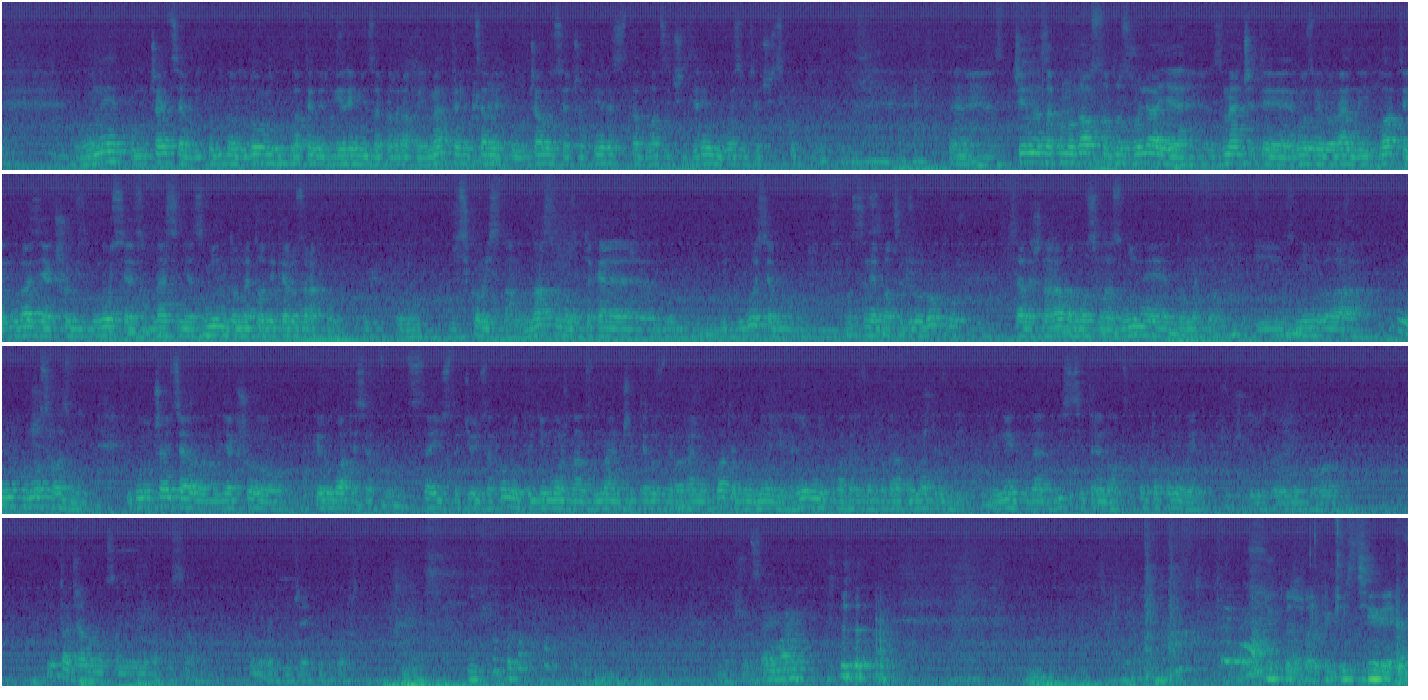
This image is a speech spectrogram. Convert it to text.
Вони, виходить, відповідно до договору платили 2 гривні за квадратний метр, це в них вийшло 426 гривень 86 копійок. Е, Чинне законодавство дозволяє зменшити розмір орендної плати у разі, якщо відбулося внесення змін до методики розрахунку військовий стан. У нас воно таке відбулося восени 22 року. Селищна рада вносила зміни до методики і змінювала, ну, вносила зміни. І виходить, якщо керуватися цією статтею закону, тоді можна зменшити розмір орендної плати до 1 гривні квадрат за квадратний метр в рік. І в них буде 213, тобто половина. Ну так же Олександр не написав, коли бюджетні кошти. Якщо це Ти що, ти 200 гривень.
